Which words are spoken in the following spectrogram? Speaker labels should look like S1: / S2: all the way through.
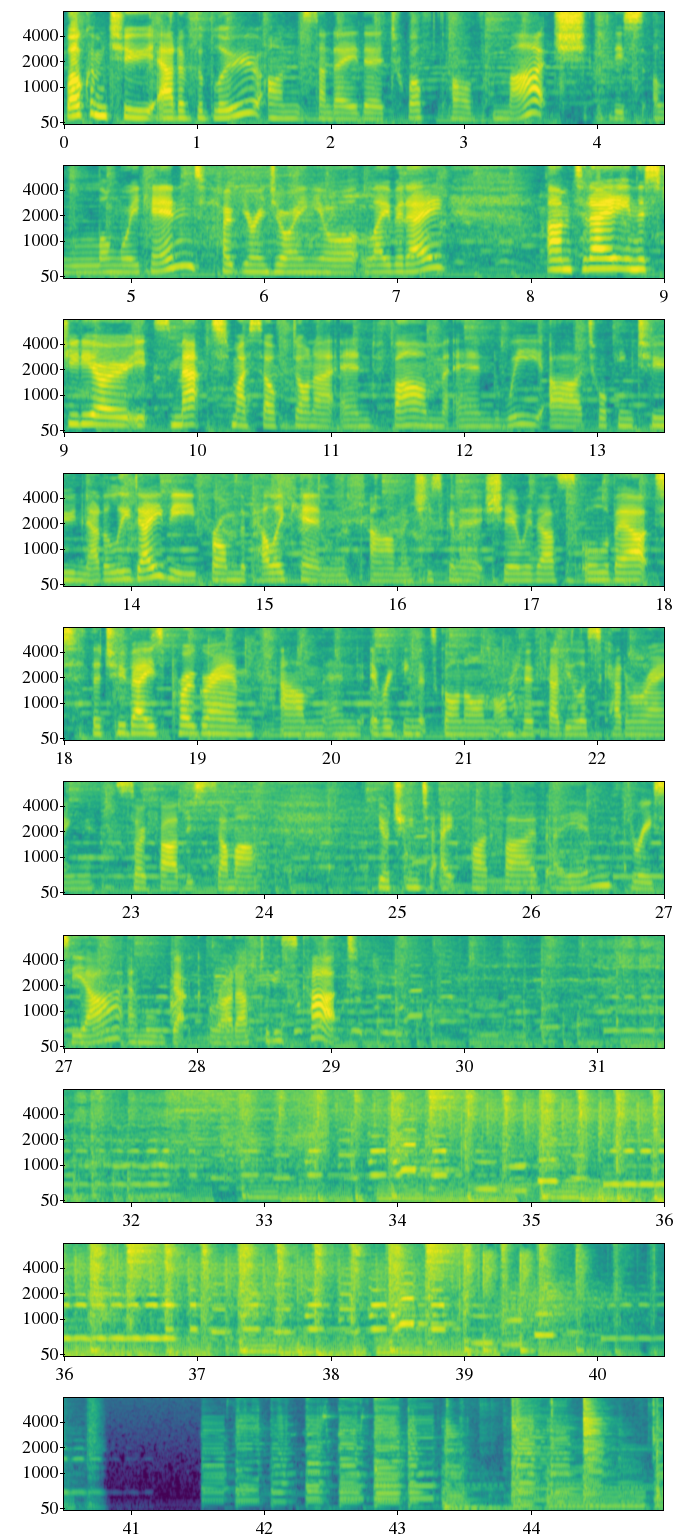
S1: Welcome to Out of the Blue on Sunday, the 12th of March, this long weekend. Hope you're enjoying your Labor Day. Um, today in the studio, it's Matt, myself, Donna, and Farm, and we are talking to Natalie Davey from the Pelican, um, and she's going to share with us all about the Two Bays program um, and everything that's gone on on her fabulous catamaran so far this summer. You're tuned to 855 AM 3CR, and we'll be back right after this cut.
